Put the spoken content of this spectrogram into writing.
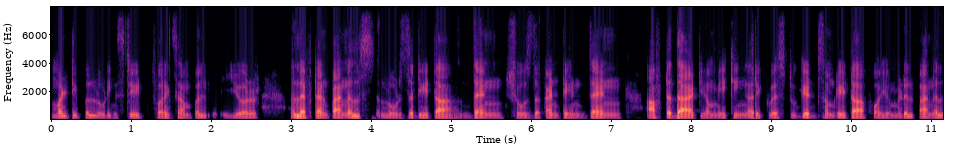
multiple loading state? For example, your left-hand panels loads the data, then shows the content. Then after that, you're making a request to get some data for your middle panel.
